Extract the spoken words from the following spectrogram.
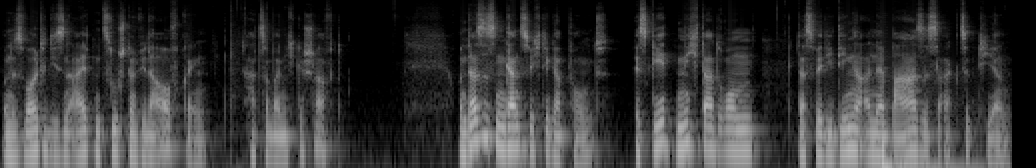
Und es wollte diesen alten Zustand wieder aufbringen, hat es aber nicht geschafft. Und das ist ein ganz wichtiger Punkt. Es geht nicht darum, dass wir die Dinge an der Basis akzeptieren,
